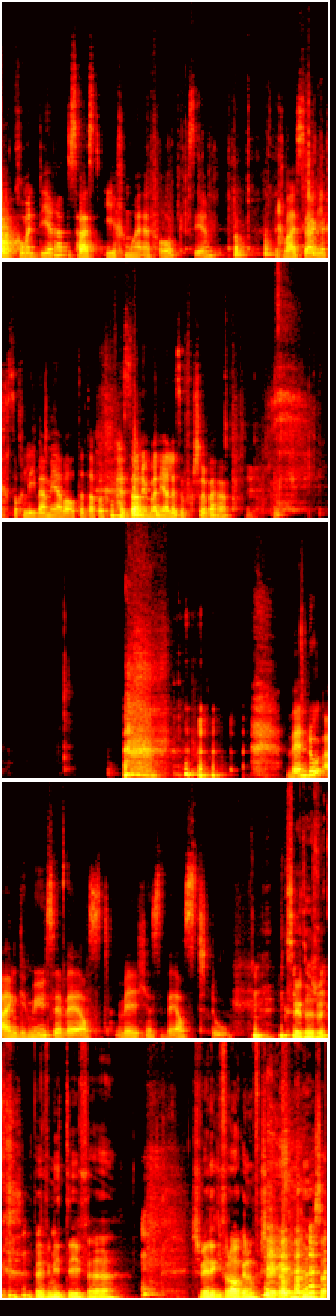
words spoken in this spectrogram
noch kommentieren. Das heisst, ich muss eine Frage ziehen. Ich weiß ja eigentlich so ein bisschen, was mich erwartet, aber ich weiß auch nicht, wann ich alles aufgeschrieben habe. Wenn du ein Gemüse wärst, welches wärst du? ich sehe, du hast wirklich definitiv äh, schwierige Fragen aufgeschrieben. also.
